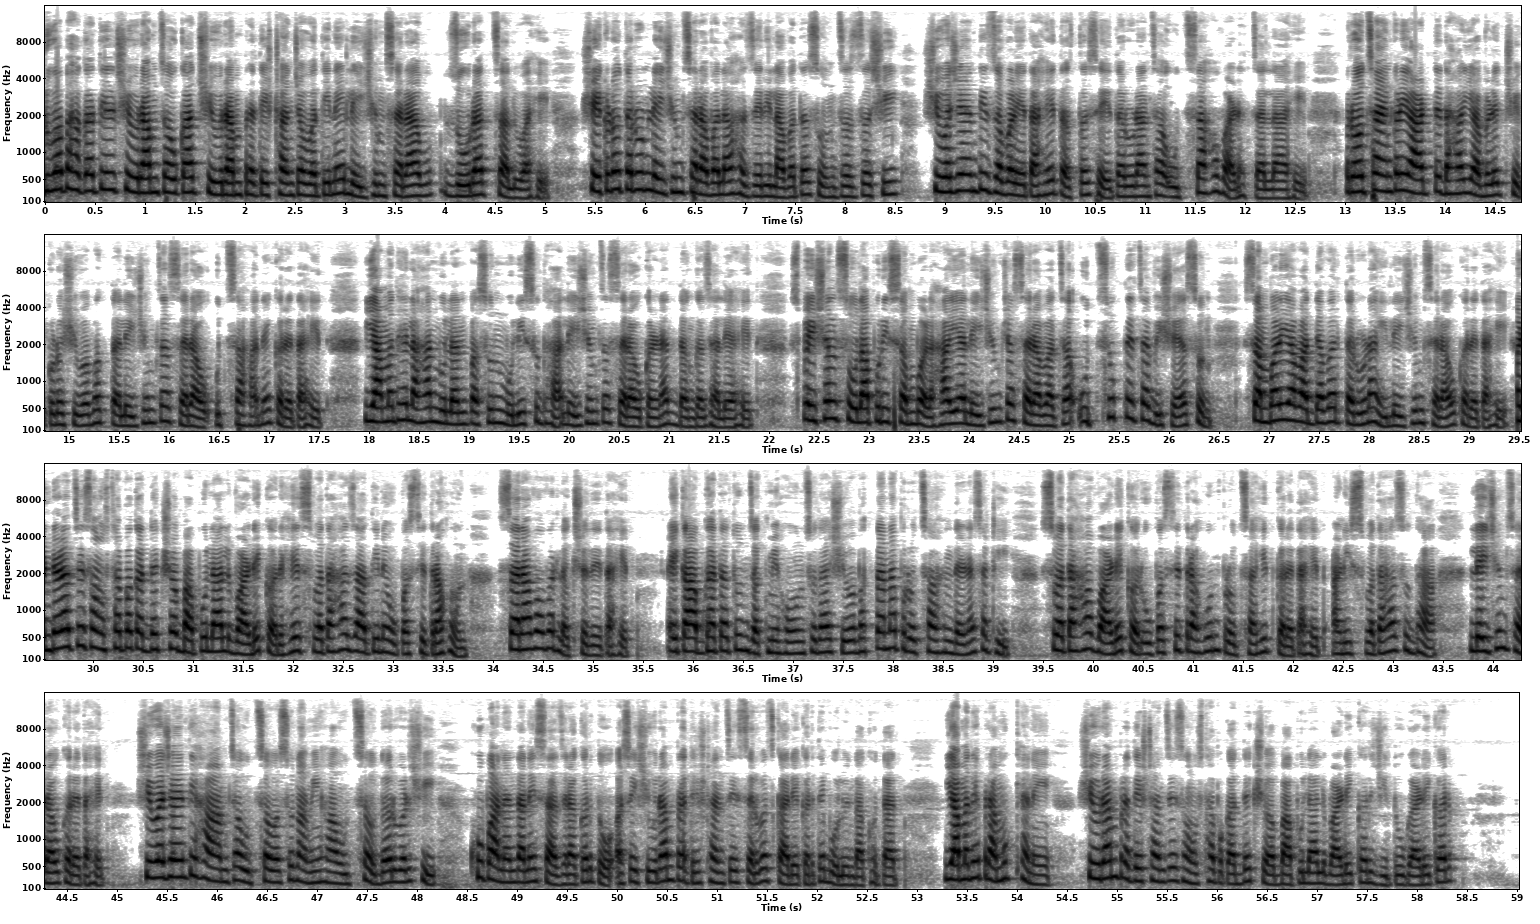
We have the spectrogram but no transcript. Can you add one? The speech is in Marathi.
पूर्व भागातील शिवराम चौकात शिवराम प्रतिष्ठानच्या वतीने लेझिम सराव जोरात चालू आहे. शेकडो तरुण लेझिम सरावाला हजेरी लावत असून जसजशी शिवजयंती जवळ येत आहे तसतसे तरुणांचा उत्साह वाढत चालला आहे. रोज सायंकाळी आठ ते दहा या वेळेत शेकडो शिवभक्त लेझिमचा सराव उत्साहाने करत आहेत. यामध्ये लहान मुलांपासून मुलीसुद्धा लेझिमचा सराव करण्यात दंग झाले आहेत. स्पेशल सोलापुरी संबळ हा या लेझिमच्या सरावाचा उत्सुकतेचा विषय असून संबळ या वाद्यावर तरुणाई लेझिम सराव करत आहे. मंडळाचे संस्थापक अध्यक्ष बापूलाल वाडेकर हे स्वतः जातीने उपस्थित राहून सरावावर लक्ष देत आहेत. एका अपघातातून जखमी होऊन सुद्धा शिवभक्तांना प्रोत्साहन देण्यासाठी स्वतः वाडेकर उपस्थित राहून प्रोत्साहित करत आहेत आणि स्वतः सुद्धा लेझिम सराव करत आहेत. शिवजयंती हा आमचा उत्सव असून आम्ही हा उत्सव दरवर्षी खूप आनंदाने साजरा करतो असे शिवराम प्रतिष्ठानचे सर्वच कार्यकर्ते बोलून दाखवतात. यामध्ये प्रामुख्याने शिवराम प्रतिष्ठानचे संस्थापक अध्यक्ष बापूलाल वाडेकर जितू गाडेकर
